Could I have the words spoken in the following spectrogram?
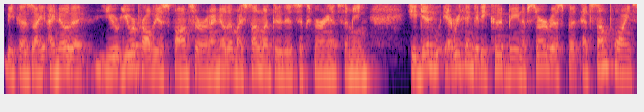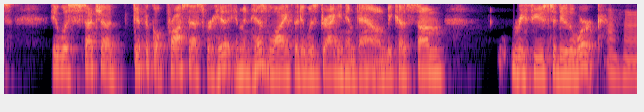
Because I, I know that you you were probably a sponsor and I know that my son went through this experience. I mean, he did everything that he could being of service, but at some points it was such a difficult process for him in his life that it was dragging him down because some refuse to do the work. Mm-hmm.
